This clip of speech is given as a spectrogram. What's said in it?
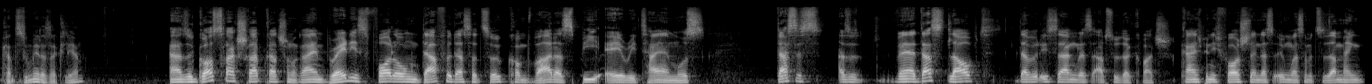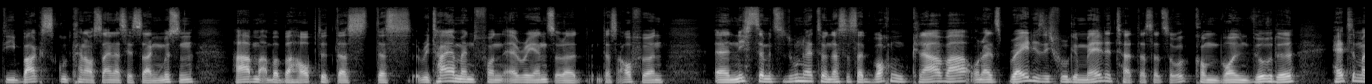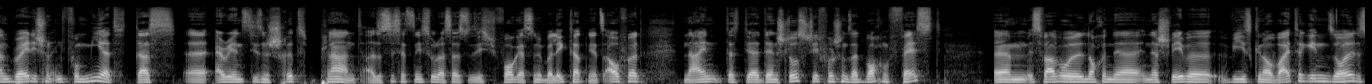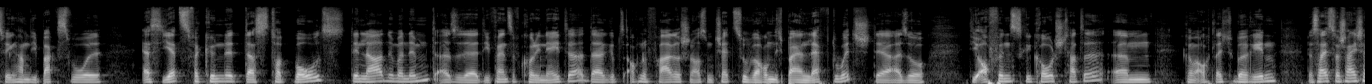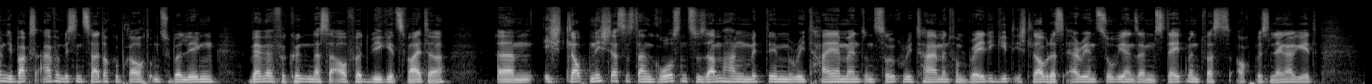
Kannst du mir das erklären? Also Gostrak schreibt gerade schon rein, Bradys Forderung dafür, dass er zurückkommt, war, dass BA retiren muss. Das ist, also wenn er das glaubt, da würde ich sagen, das ist absoluter Quatsch. Kann ich mir nicht vorstellen, dass irgendwas damit zusammenhängt. Die Bugs, gut, kann auch sein, dass sie es sagen müssen, haben aber behauptet, dass das Retirement von Arians oder das Aufhören äh, nichts damit zu tun hätte und dass es seit Wochen klar war. Und als Brady sich wohl gemeldet hat, dass er zurückkommen wollen würde, hätte man Brady schon informiert, dass äh, Arians diesen Schritt plant. Also es ist jetzt nicht so, dass er sich vorgestern überlegt hat und jetzt aufhört. Nein, das, der, der Entschluss steht wohl schon seit Wochen fest. Ähm, es war wohl noch in der, in der Schwebe, wie es genau weitergehen soll. Deswegen haben die Bucks wohl erst jetzt verkündet, dass Todd Bowles den Laden übernimmt, also der Defensive Coordinator. Da gibt's auch eine Frage schon aus dem Chat zu, warum nicht Bayern Leftwich, der also die Offense gecoacht hatte. Ähm, können wir auch gleich drüber reden. Das heißt, wahrscheinlich haben die Bucks einfach ein bisschen Zeit auch gebraucht, um zu überlegen, wenn wir verkünden, dass er aufhört, wie geht's weiter. Ähm, ich glaube nicht, dass es da einen großen Zusammenhang mit dem Retirement und Zurückretirement von Brady gibt. Ich glaube, dass Arians, so wie er in seinem Statement, was auch ein bisschen länger geht,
